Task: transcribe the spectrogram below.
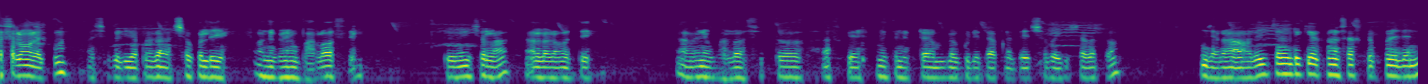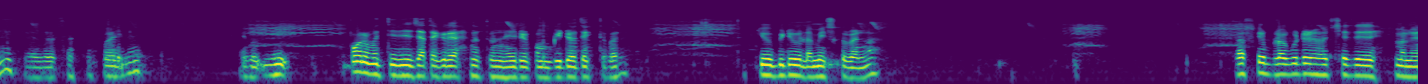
আসসালামু আলাইকুম। আশা করি আপনারা সকলে অনেক অনেক ভালো আছেন। তো ইনশাল্লাহ আল্লাহর রহমতে আমি অনেক ভালো আছি। তো আজকে নতুন একটা ব্লগ ভিডিওতে আপনাদের সবাইকে স্বাগত যারা এই চ্যানেলটিকে এখনও সাবস্ক্রাইব করে দেননি সাবস্ক্রাইব করে দেন এবং পরবর্তীতে যাতে করে নতুন এরকম ভিডিও দেখতে পারে কেউ ভিডিওগুলো মিস করবেন না। আজকের ব্লগ ভিডিও হচ্ছে যে মানে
